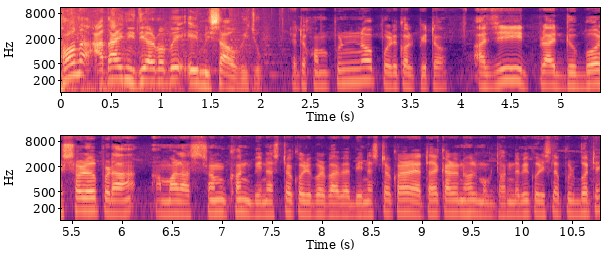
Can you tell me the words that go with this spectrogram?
ধন আদায় নিদিয়াৰ বাবে এই মিছা অভিযোগ। এইটো সম্পূৰ্ণ পৰিকল্পিত। আজি প্ৰায় দুবছৰৰ পৰা আমাৰ আশ্ৰমখন বিনষ্ট কৰিবৰ বাবে বিনষ্ট কৰাৰ এটাই কাৰণ হ'ল মোক ধন দাবী কৰিছিলে পূৰ্বতে।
